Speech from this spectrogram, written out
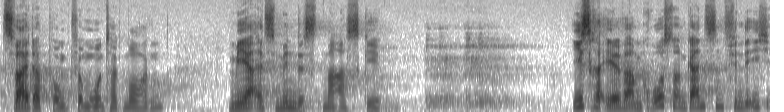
zweiter Punkt für Montagmorgen, mehr als Mindestmaß geben. Israel war im Großen und Ganzen, finde ich,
